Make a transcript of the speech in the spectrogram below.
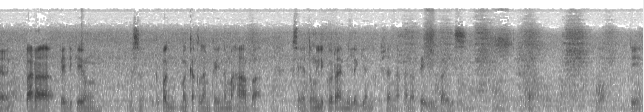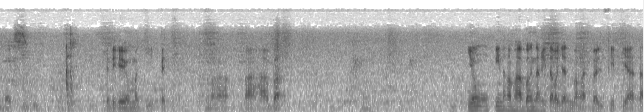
Ayan. Para pwede kayong mas, kapag magkaklam kayo na mahaba kasi itong likuran nilagyan ko siya ng ano tail vise. Ito. Tail vise. Pwede kayong mag-ipit mga mahaba. Yung pinakamahabang nakita ko dyan, mga 12 feet yata.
